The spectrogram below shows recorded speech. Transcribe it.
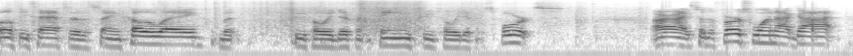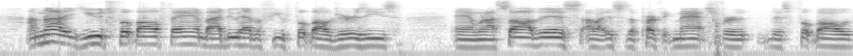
Both these hats are the same colorway, but two totally different teams, two totally different sports. Alright, so the first one I got, I'm not a huge football fan, but I do have a few football jerseys. And when I saw this, I like this is a perfect match for this football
